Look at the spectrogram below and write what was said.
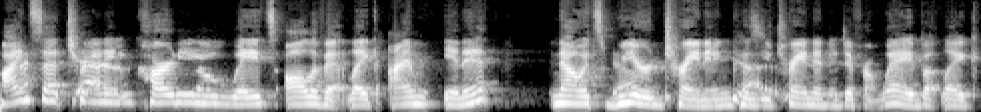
mindset training, yes. cardio, weights, all of it. Like, I'm in it. Now it's yep. weird training because yes. you train in a different way, but like,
